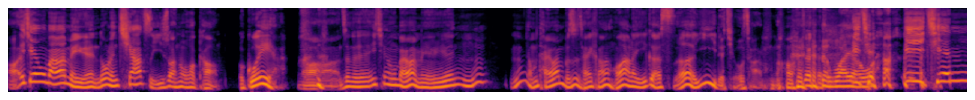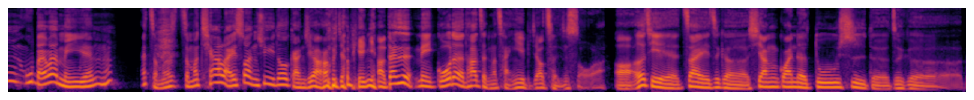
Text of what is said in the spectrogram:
啊，一千五百万美元，很多人掐指一算说，我靠，不贵呀啊，这个一千五百万美元，嗯嗯，我们台湾不是才刚画了一个十二亿的球场，哦、这个 挖呀一千挖，一千五百万美元，嗯，哎，怎么怎么掐来算去都感觉好像比较便宜啊。但是美国的它整个产业比较成熟了啊，而且在这个相关的都市的这个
